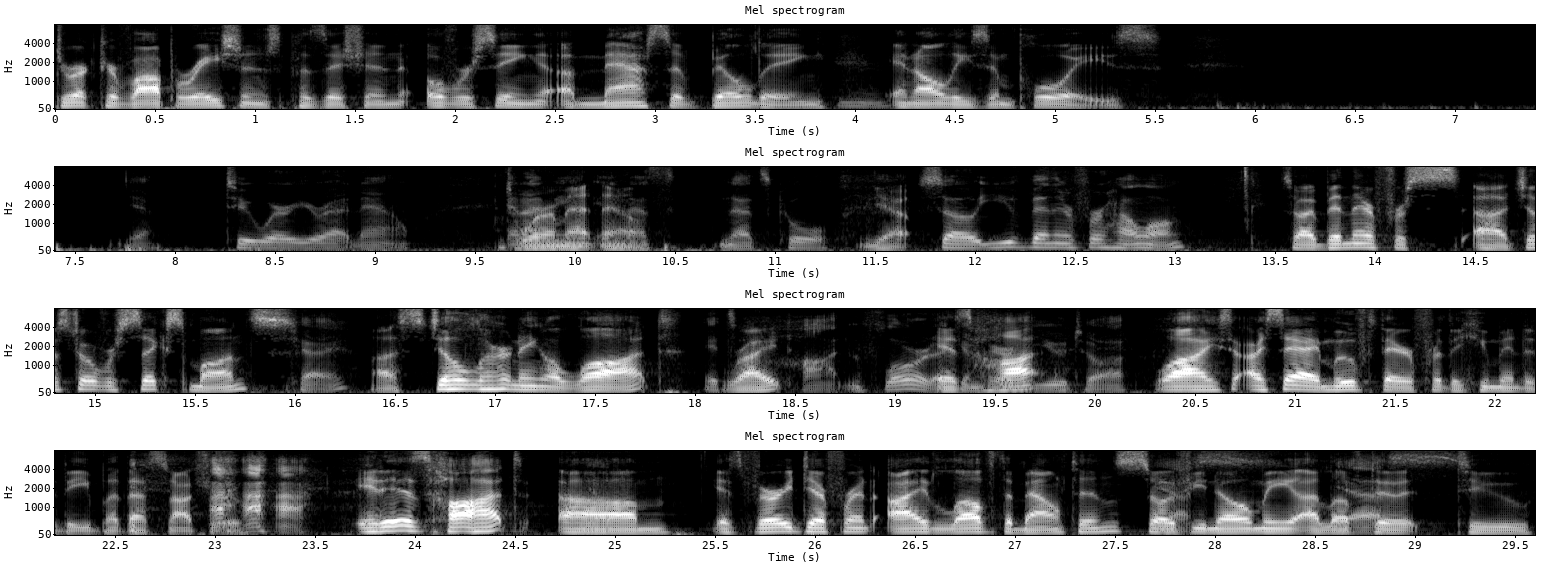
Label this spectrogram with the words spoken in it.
director of operations position overseeing a massive building Mm. and all these employees. Yeah, to where you're at now. To And where I I'm mean- at now. That's that's cool. Yeah. So you've been there for how long? So I've been there for uh, just over six months. Okay. Uh, still learning a lot. It's right. hot in Florida It's hot. to Utah. Well, I say I moved there for the humidity, but that's not true. it is hot. Um, it's very different. I love the mountains. So if you know me, I love Yes. to to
